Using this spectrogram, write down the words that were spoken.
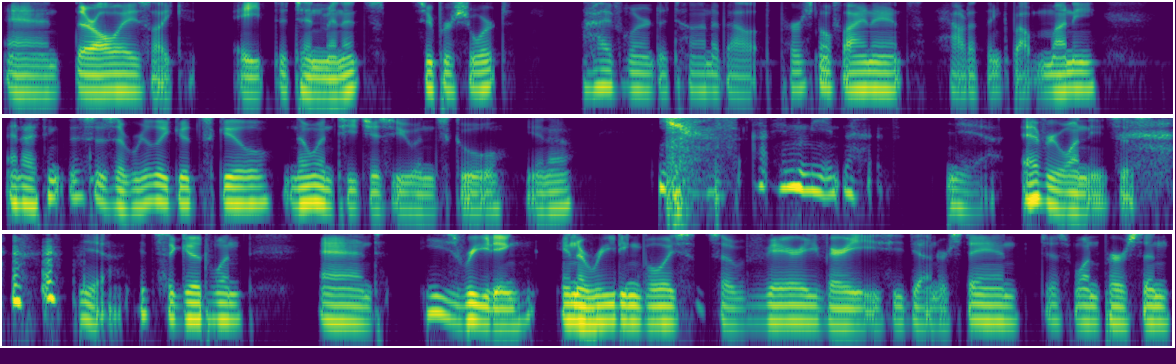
and they're always like eight to 10 minutes, super short. I've learned a ton about personal finance, how to think about money, and I think this is a really good skill no one teaches you in school, you know? Yes, I need that. Yeah, everyone needs this. Yeah, it's a good one. And he's reading in a reading voice, so very, very easy to understand. Just one person,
